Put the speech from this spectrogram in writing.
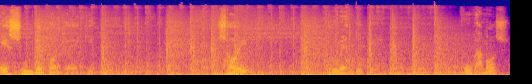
es un deporte de equipo. Soy Rubén Duque. ¿Jugamos?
